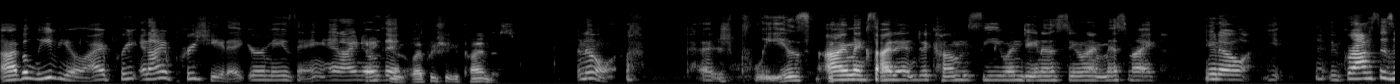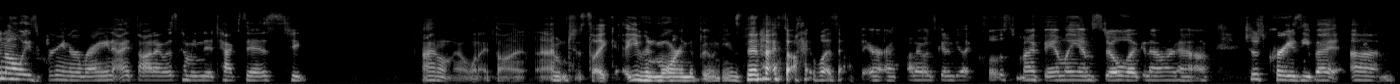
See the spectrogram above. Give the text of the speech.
I believe you. I appreciate and I appreciate it. You're amazing. And I know Thank that you. I appreciate your kindness. No. Pej, please. I'm excited to come see you and Dana soon. I miss my, you know, the grass isn't always greener, right? I thought I was coming to Texas to I don't know what I thought. I'm just like even more in the boonies than I thought I was out there. I thought I was going to be like close to my family. I'm still like an hour and a half. It's just crazy. But um,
